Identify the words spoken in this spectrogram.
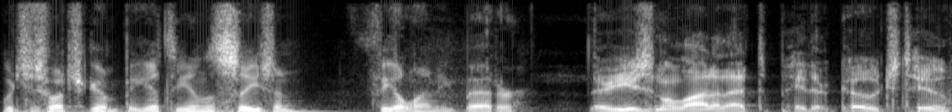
which is what you're going to be at the end of the season, feel any better? They're using a lot of that to pay their coach too.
